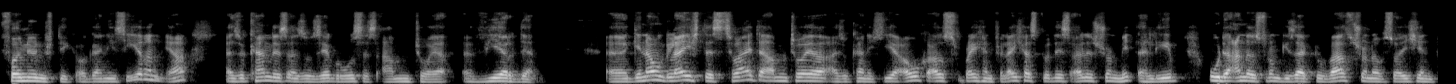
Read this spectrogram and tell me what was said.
vernünftig organisieren, ja, also kann das also sehr großes Abenteuer werden. Äh, genau gleich das zweite Abenteuer, also kann ich hier auch aussprechen, vielleicht hast du das alles schon miterlebt oder andersrum gesagt, du warst schon auf solchen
